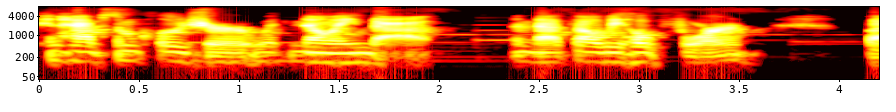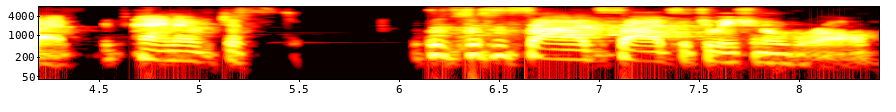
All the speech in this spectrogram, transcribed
can have some closure with knowing that, and that's all we hope for. But it's kind of just it's just a sad, sad situation overall.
